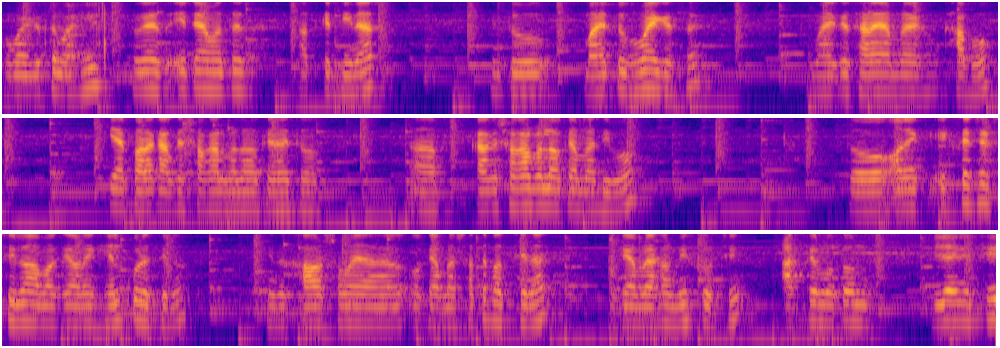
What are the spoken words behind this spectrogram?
ঘুমায় গেছে মাহির। তো গাইজ এটা আমাদের আজকের ডিনার কিন্তু মাহির তো ঘুমাই গেছে। তো মাহিরকে ছাড়াই আমরা এখন খাব। কি আর করা, কালকে সকালবেলা ওকে হয়তো কালকে সকালবেলা ওকে আমরা দিব। তো অনেক এক্সাইটেড ছিল, আমাকে অনেক হেল্প করেছিল। কিন্তু খাওয়ার সময় ওকে আমরা সাথে পাচ্ছি না। ওকে আমরা এখন মিস করছি। আজকের মতন বিদায় নিচ্ছি।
